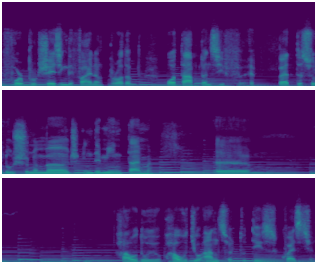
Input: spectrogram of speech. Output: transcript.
for purchasing the final product? What happens if a better solution emerge in the meantime? Um, how do you, how would you answer to this question?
